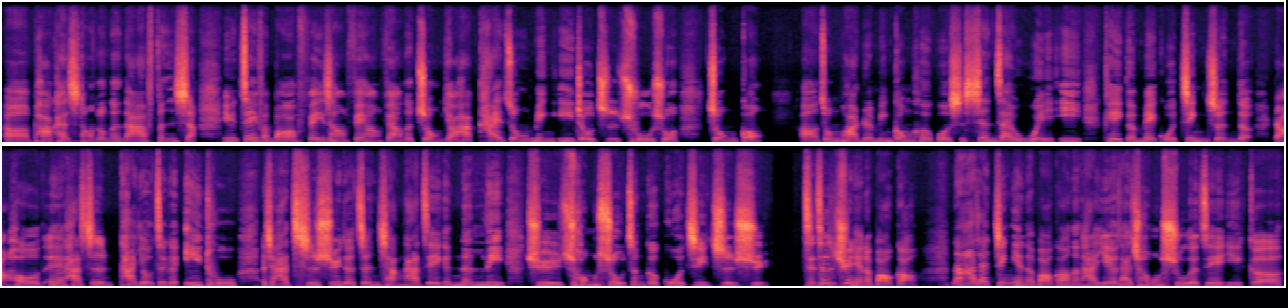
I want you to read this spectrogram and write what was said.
呃 Podcast 当中跟大家分享，因为这一份报告非常非常非常的重要，它开宗明义就指出说，中共啊、中华人民共和国是现在唯一可以跟美国竞争的，然后诶，它是它有这个意图，而且还持续的增强它这个能力，去重塑整个国际秩序。这这是去年的报告，那他在今年的报告呢，他也有在重塑了这一个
